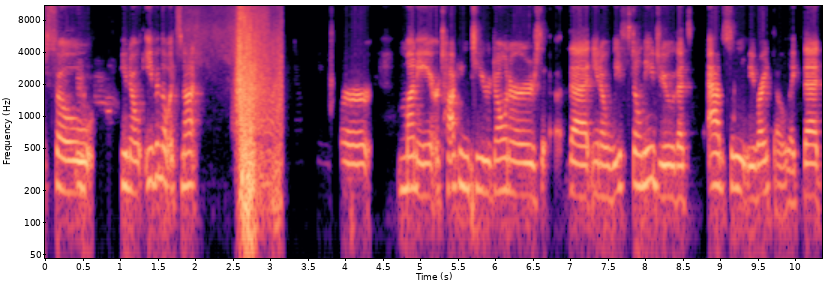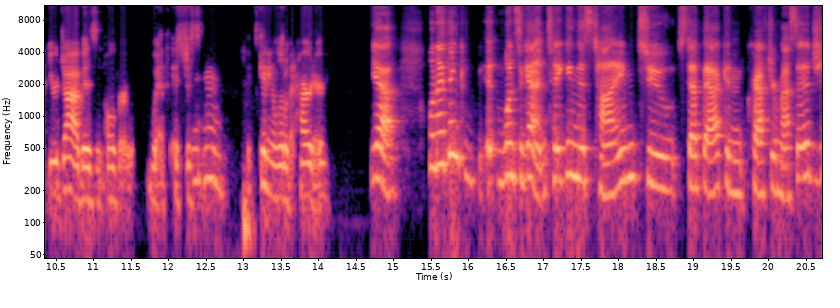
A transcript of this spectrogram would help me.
so mm. you know even though it's not for money or talking to your donors that you know we still need you that's absolutely right though like that your job isn't over with. It's just mm-hmm. it's getting a little bit harder. Yeah. Well i think once again taking this time to step back and craft your message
